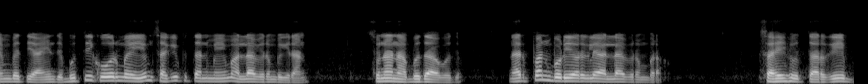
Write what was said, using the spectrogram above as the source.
ஐம்பத்தி ஐந்து. புத்தி கூர்மையையும் சகிப்புத்தன்மையும் அல்லாஹ் விரும்புகிறான். சுனன் அபுதாவுது நற்பண்புடையவர்களே அல்லாஹ் விரும்புகிறான் சஹிஹு தர்கீப்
